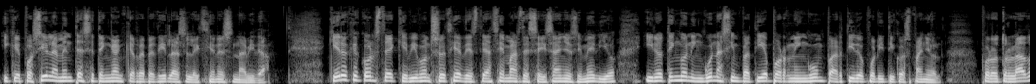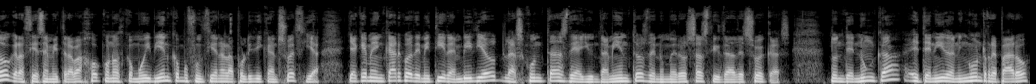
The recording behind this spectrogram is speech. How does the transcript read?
y que posiblemente se tengan que repetir las elecciones en Navidad. Quiero que conste que vivo en Suecia desde hace más de seis años y medio y no tengo ninguna simpatía por ningún partido político español. Por otro lado, gracias a mi trabajo, conozco muy bien cómo funciona la política en Suecia, ya que me encargo de emitir en vídeo las juntas de ayuntamientos de numerosas ciudades suecas, donde nunca he tenido ningún reparo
